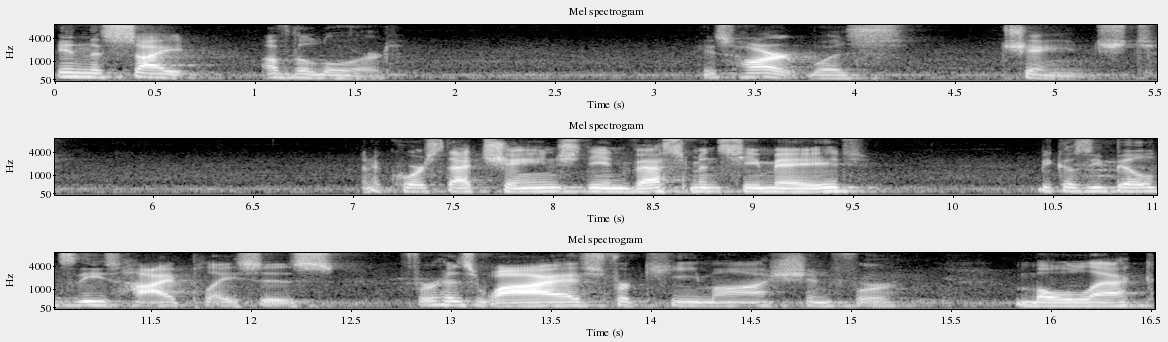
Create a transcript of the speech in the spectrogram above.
in the sight of the Lord. His heart was changed. And of course, that changed the investments he made because he builds these high places for his wives, for Chemosh, and for Molech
